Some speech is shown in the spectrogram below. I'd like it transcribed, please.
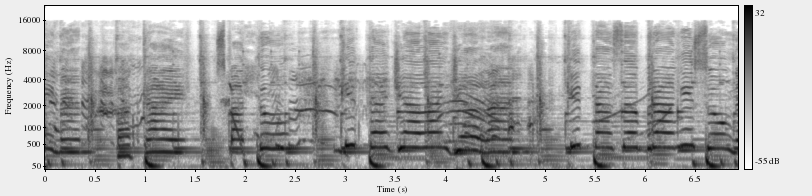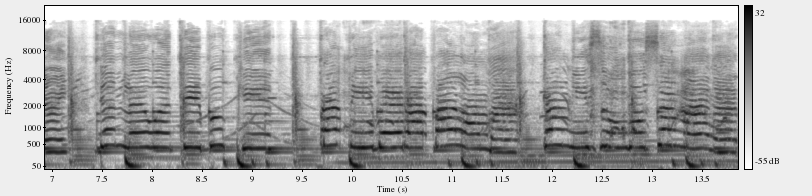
mainan. Pakai sepatu, kita jalan-jalan. Kita seberangi sungai dan lewati bukit. Tapi berapa lama kami sungguh semangat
